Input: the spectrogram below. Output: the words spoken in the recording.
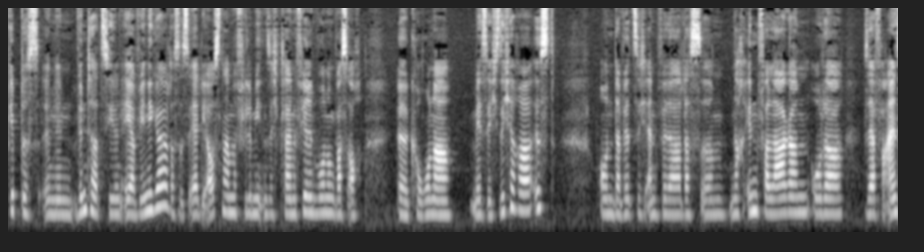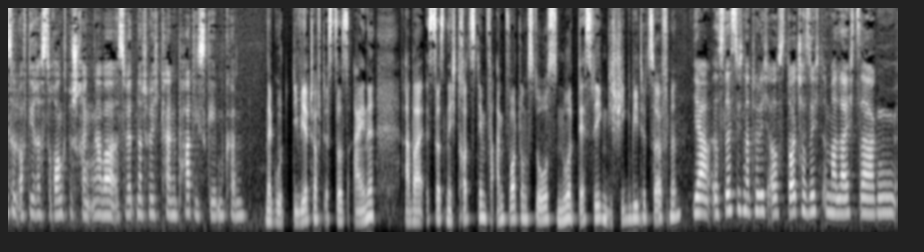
gibt es in den Winterzielen eher weniger. Das ist eher die Ausnahme. Viele mieten sich kleine Ferienwohnungen, was auch äh, Corona-mäßig sicherer ist. Und da wird sich entweder das ähm, nach innen verlagern oder sehr vereinzelt auf die Restaurants beschränken. Aber es wird natürlich keine Partys geben können. Na gut, die Wirtschaft ist das eine, aber ist das nicht trotzdem verantwortungslos, nur deswegen die Skigebiete zu öffnen? Ja, es lässt sich natürlich aus deutscher Sicht immer leicht sagen,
